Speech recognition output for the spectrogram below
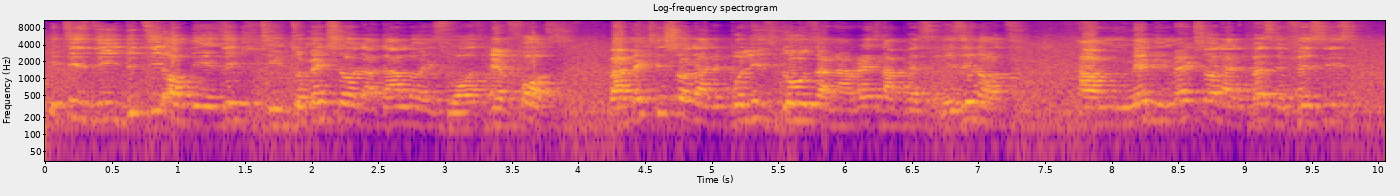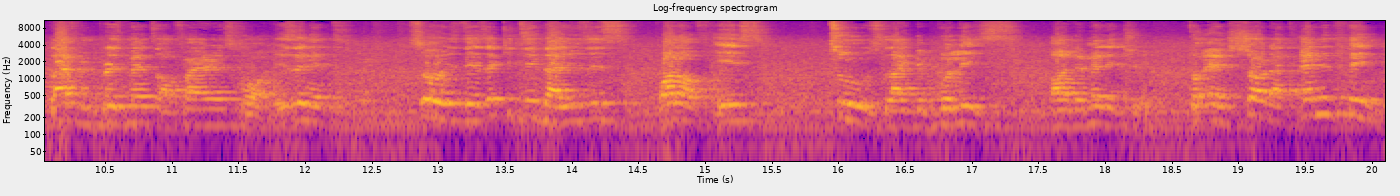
It is the duty of the executive to make sure that that law is enforced by making sure that the police goes and arrests that person, is it not? And maybe make sure that the person faces life imprisonment or firing squad, isn't it? So it's the executive that uses one of his tools like the police or the military to ensure that anything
